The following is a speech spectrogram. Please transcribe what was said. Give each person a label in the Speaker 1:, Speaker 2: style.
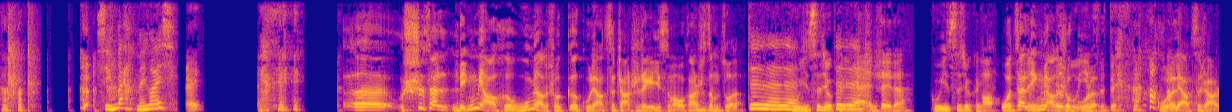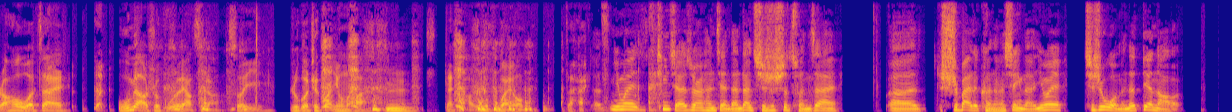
Speaker 1: 行吧，没关系。
Speaker 2: 哎，
Speaker 3: 呃，是在零秒和五秒的时候各鼓两次掌，是这个意思吗？我刚刚是这么做的。
Speaker 1: 对对对，
Speaker 4: 鼓一次就可以了。
Speaker 2: 哎，对的，
Speaker 4: 鼓一次就可以。
Speaker 3: 好，我在零秒的时候鼓了，
Speaker 2: 对，
Speaker 3: 鼓了两次掌，然后我在五秒的时候鼓了两次掌，所以如果这管用的话，
Speaker 4: 嗯，
Speaker 3: 那就好；如果不管用，再来。
Speaker 4: 因为听起来虽然很简单，但其实是存在呃失败的可能性的，因为其实我们的电脑。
